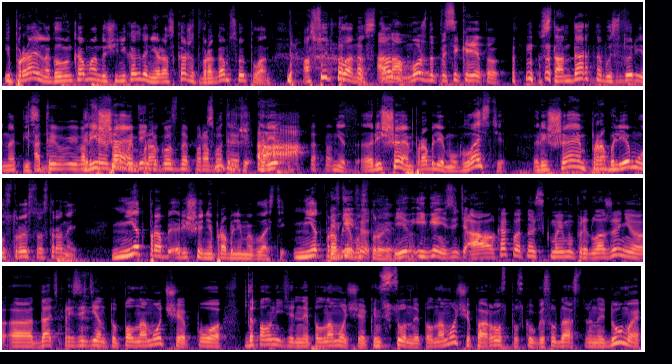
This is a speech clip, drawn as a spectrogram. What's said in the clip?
И правильно, главнокомандующий никогда не расскажет врагам свой план. А суть плана А стан- нам можно по секрету? стандартно в истории написано. А ты вообще деньги про- Госдепа работаешь. Смотрите, ре- Нет, решаем проблему власти, решаем проблему устройства страны. Нет проб- решения проблемы власти, нет проблем Евгений. Ев- Евгений, извините, а как вы относитесь к моему предложению э, дать президенту полномочия по дополнительные полномочия, конституционные полномочия по распуску Государственной Думы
